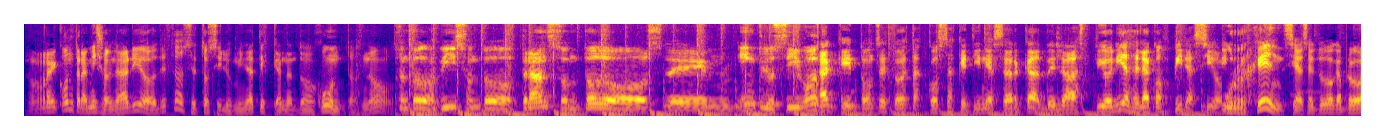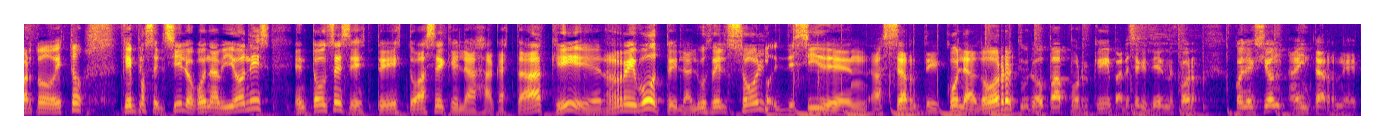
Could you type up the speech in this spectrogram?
recontramillonario de todos estos Illuminatis que andan todos juntos, ¿no? Son todos bi, son todos trans, son todos eh, inclusivos. A que entonces todas estas cosas que tiene acerca de las teorías de la conspiración. Urgencia se tuvo que aprobar todo esto. Que pasa el cielo con aviones. Entonces, este, esto hace que las, acá está, que rebote la luz del sol. Deciden hacerte colador Europa porque parece que tiene mejor conexión a internet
